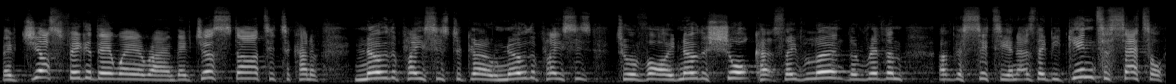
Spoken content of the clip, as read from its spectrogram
They've just figured their way around. They've just started to kind of know the places to go, know the places to avoid, know the shortcuts. They've learned the rhythm of the city. And as they begin to settle,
